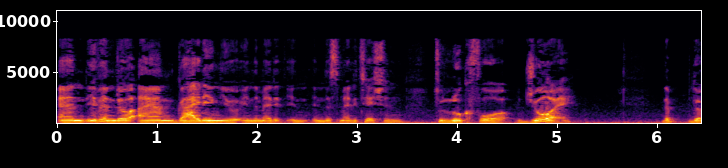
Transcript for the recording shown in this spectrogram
And even though I am guiding you in, the medit- in, in this meditation to look for joy, the the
